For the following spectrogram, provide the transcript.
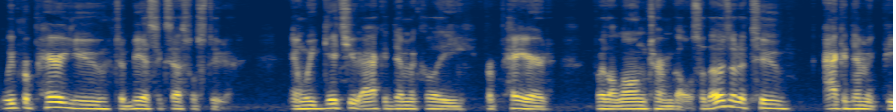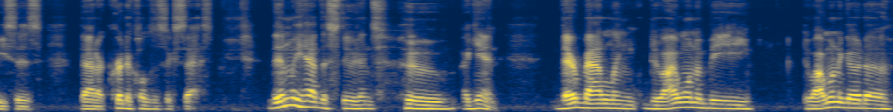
we prepare you to be a successful student and we get you academically prepared for the long term goals. So those are the two academic pieces that are critical to success. Then we have the students who, again, they're battling do I want to be, do I want to go to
